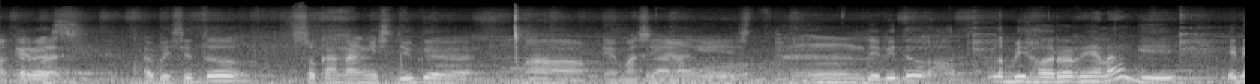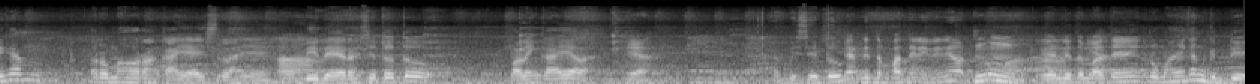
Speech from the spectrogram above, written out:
Oke, terus terus. habis itu suka nangis juga Oh, oke masih suka nangis Mm-mm, jadi tuh lebih horornya lagi ini kan rumah orang kaya istilahnya Ah. di daerah situ tuh paling kaya lah Iya. habis itu Yang ditempatin ini Mm, rumah. yang Ah, di tempat iya. ini rumahnya kan gede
